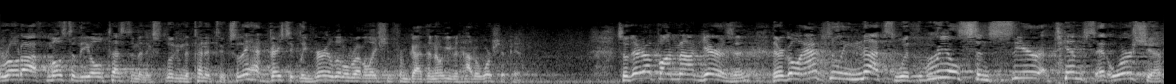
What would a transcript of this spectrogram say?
wrote off most of the Old Testament, excluding the Pentateuch. So they had basically very little revelation from God to know even how to worship Him. So they're up on Mount Gerizim. They're going absolutely nuts with real sincere attempts at worship,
